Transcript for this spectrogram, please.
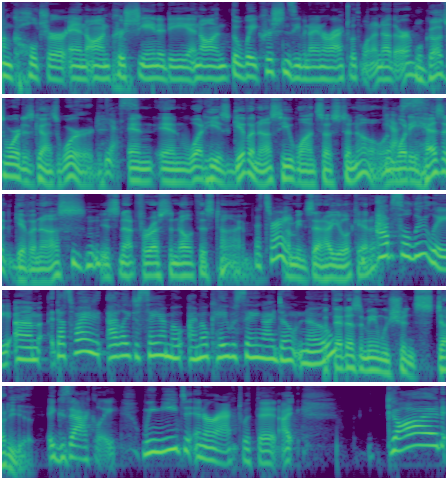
on culture and on christianity and on the way christians even interact with one another Well, God's word is God's word. Yes. And and what He has given us, He wants us to know. And Yes. what He hasn't given us, it's not for us to know at this time. That's right. I mean, is that how you look at it? absolutely um, that's why i like to say i'm, I'm okay with saying i don't know That doesn't mean we shouldn't study it. Exactly. We need to interact with it. I God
